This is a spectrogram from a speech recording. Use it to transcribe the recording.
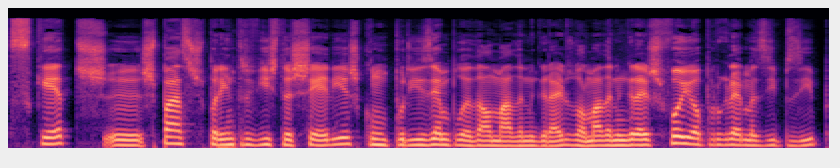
sketches, eh, espaços para entrevistas sérias, como por exemplo a da Almada Negreiros. O Almada Negreiros foi ao programa Zip Zip.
